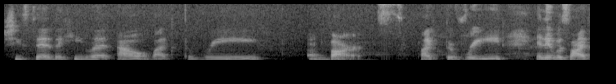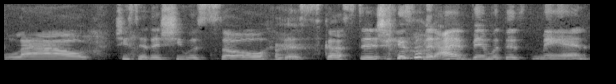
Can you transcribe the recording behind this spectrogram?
she said that he let out like three farts, like the read and it was like loud. She said that she was so disgusted. She said that I had been with this man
